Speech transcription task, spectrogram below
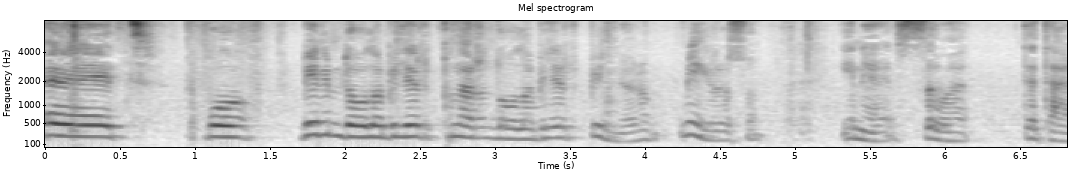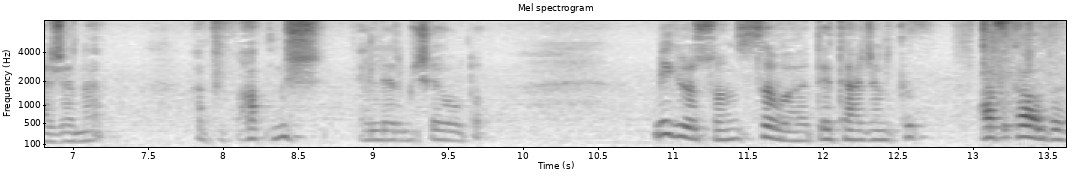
Evet. Bu benim de olabilir, Pınar'ın da olabilir bilmiyorum. Migros'un yine sıvı deterjanı hafif akmış. Ellerim şey oldu. Migros'un sıvı deterjanı kız az kaldı.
